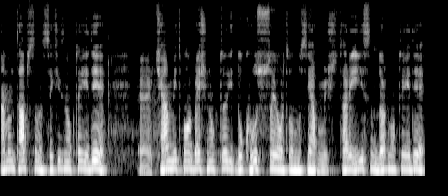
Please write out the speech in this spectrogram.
Amon Thompson 8.7, ee, Cam Whitmore 5.9 sayı ortalaması yapmış. Tari Eason 4.7.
